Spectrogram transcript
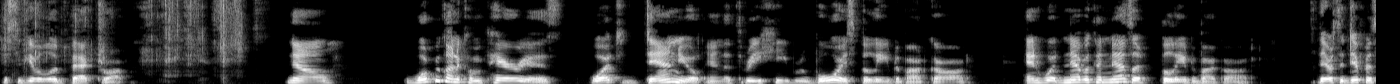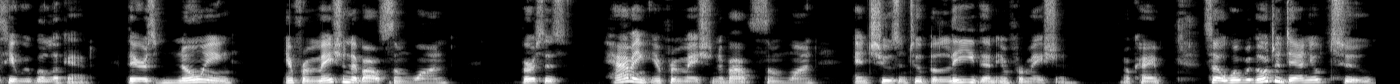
just to give a little backdrop. Now, what we're going to compare is what Daniel and the three Hebrew boys believed about God and what Nebuchadnezzar believed about God. There's a difference here we will look at. There's knowing information about someone versus having information about someone and choosing to believe that information. Okay. So when we go to Daniel 2,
